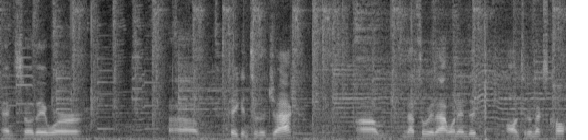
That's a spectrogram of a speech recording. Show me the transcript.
And so they were um, taken to the jack. Um, and that's the way that one ended. On to the next call.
